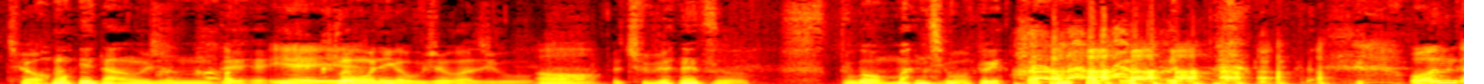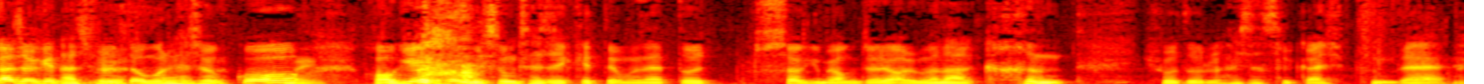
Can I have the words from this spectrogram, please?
제 어머니는 안 우셨는데 예, 예. 큰어머니가 우셔가지고 어. 주변에서 누가 엄마인지 모르겠다. 온 가족이 다 출동을 하셨고 네. 거기에서 우승 차지했기 때문에 또 추석이 명절에 얼마나 큰 효도를 하셨을까 싶은데 네.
